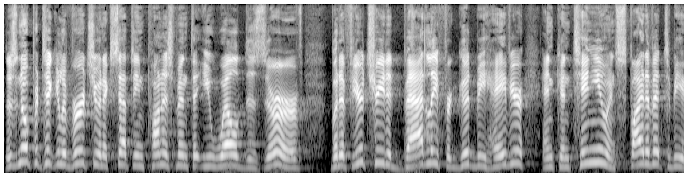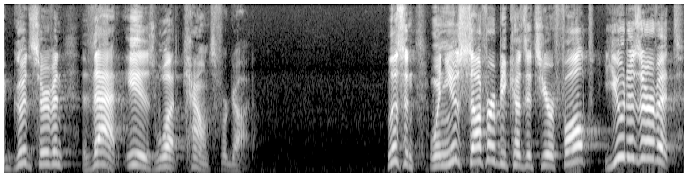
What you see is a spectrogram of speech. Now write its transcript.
There's no particular virtue in accepting punishment that you well deserve, but if you're treated badly for good behavior and continue in spite of it to be a good servant, that is what counts for God. Listen, when you suffer because it's your fault, you deserve it.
